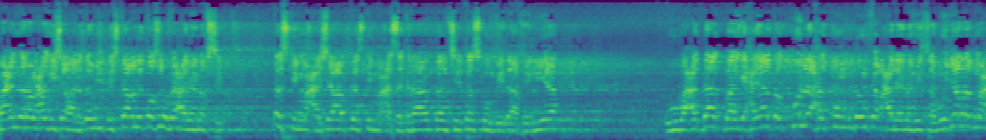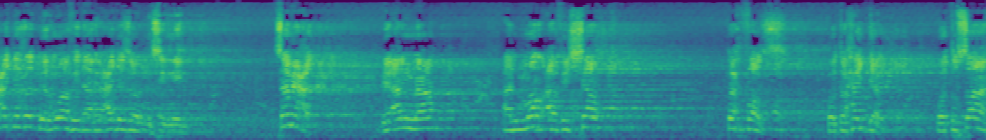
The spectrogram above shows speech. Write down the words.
ما عندنا معاك شغلة تمشي تشتغلي تصرفي على نفسك. تسكن مع شاب تسكن مع سكران تمشي تسكن في داخلية. وبعد ذاك باقي حياتك كلها حتكون بتنفق على نفسها. مجرد ما عجزت بيرموها في دار العجز والمسنين سمعت بأن المرأة في الشرق تحفظ وتحجب وتصان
